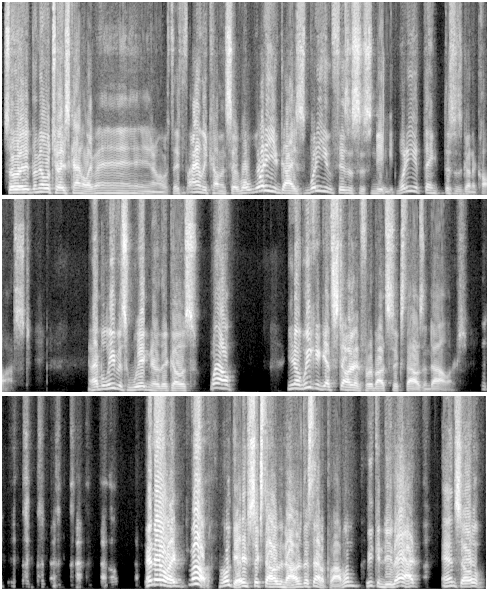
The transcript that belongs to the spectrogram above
So the, military is kind of like, eh, you know, they finally come and say, well, what do you guys, what do you physicists need? What do you think this is going to cost? And I believe it's Wigner that goes, well, you know, we could get started for about six thousand dollars. And they're like, well, okay, $6,000, that's not a problem. We can do that. And so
